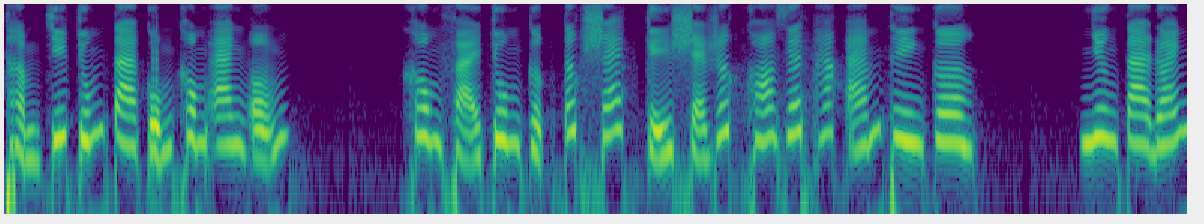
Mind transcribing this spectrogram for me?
Thậm chí chúng ta cũng không an ổn. Không phải chung cực tất sát kỹ sẽ rất khó giết hắc ám thiên cơ. Nhưng ta đoán,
